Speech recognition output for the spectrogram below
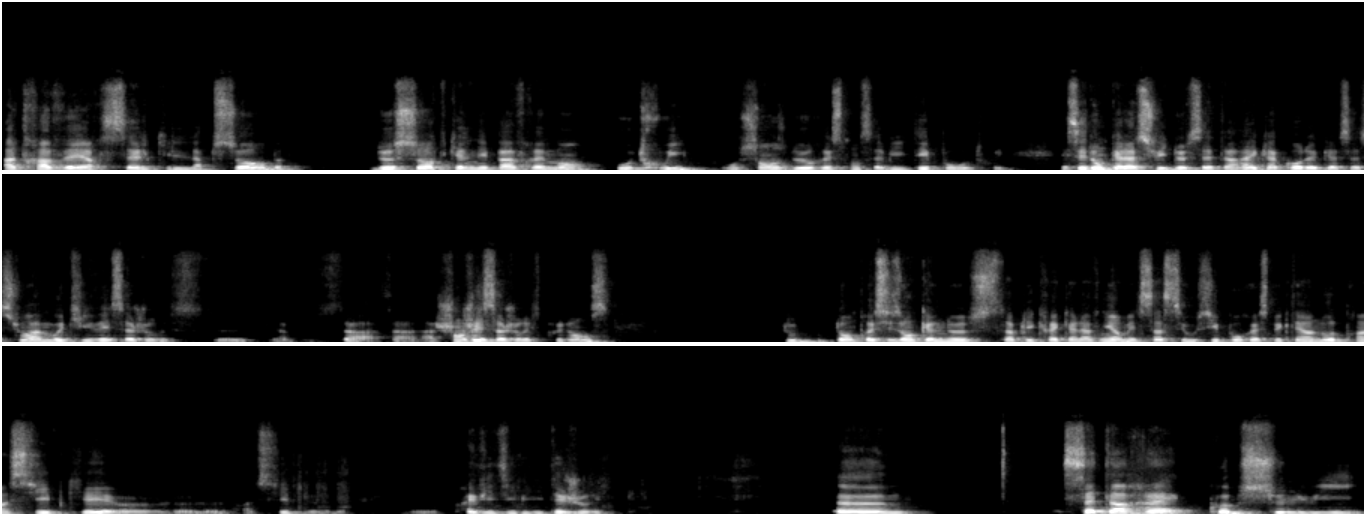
à travers celle qui l'absorbe, de sorte qu'elle n'est pas vraiment autrui au sens de responsabilité pour autrui. Et c'est donc à la suite de cet arrêt que la Cour de cassation a motivé sa, a changé sa jurisprudence tout en précisant qu'elle ne s'appliquerait qu'à l'avenir, mais ça, c'est aussi pour respecter un autre principe qui est euh, le, principe de, prévisibilité juridique. Euh, cet arrêt, comme celui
